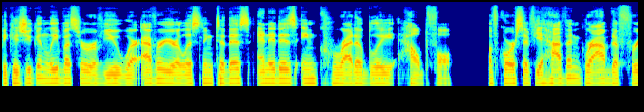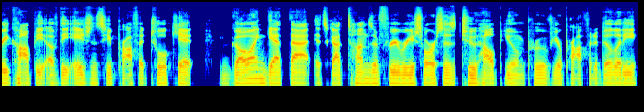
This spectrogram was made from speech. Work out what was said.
because you can leave us a review wherever you're listening to this, and it is incredibly helpful. Of course, if you haven't grabbed a free copy of the Agency Profit Toolkit, go and get that. It's got tons of free resources to help you improve your profitability.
